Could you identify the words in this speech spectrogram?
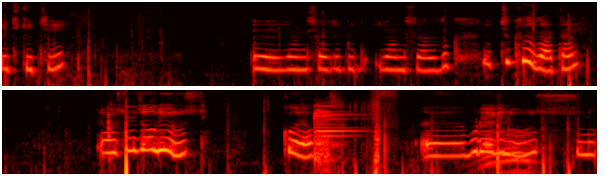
etiketi. Ee, yanlış yazdık. Yanlış yazdık. E, çıkıyor zaten. Ölçümüzü alıyoruz. Koyak. Ee, buraya geliyoruz. Şunu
